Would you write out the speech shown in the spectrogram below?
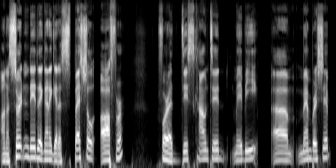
on a certain day they're going to get a special offer for a discounted maybe um, membership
